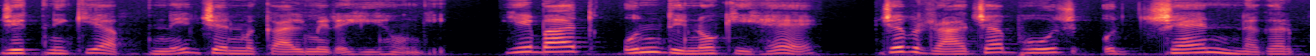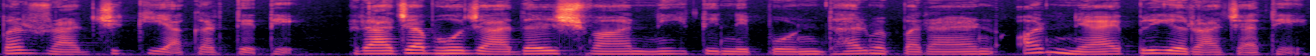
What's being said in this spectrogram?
जितनी की अपने जन्मकाल में रही होंगी। ये बात उन दिनों की है जब राजा भोज उज्जैन नगर पर राज्य किया करते थे। राजा भोज आदर्शवान, नीति निपुण, धर्मपरायण और न्यायप्रिय राजा थे।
